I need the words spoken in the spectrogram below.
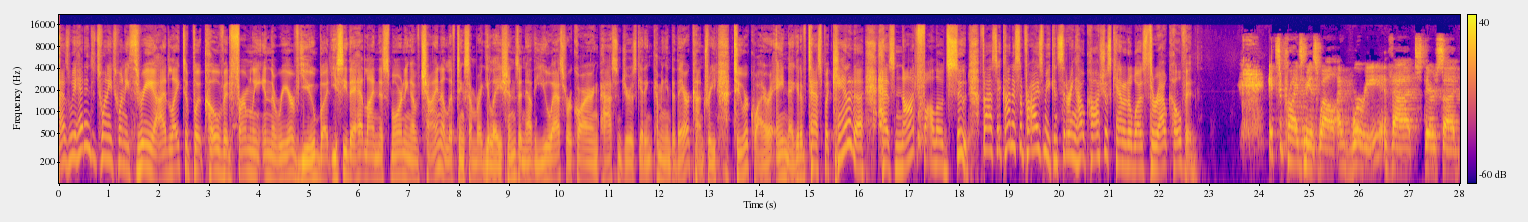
As we head into 2023, I'd like to put COVID firmly in the rear view, but you see the headline this morning of China lifting some regulations and now the US requiring passengers getting coming into their country to require a negative test. But Canada has not followed suit. Vass, it kind of surprised me considering how cautious Canada was throughout COVID. It surprised me as well. I worry that there's a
